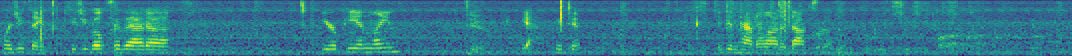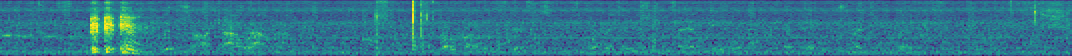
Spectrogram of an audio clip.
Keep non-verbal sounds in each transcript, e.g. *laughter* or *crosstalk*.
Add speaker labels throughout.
Speaker 1: What'd you think? Did you vote for that uh, European lane?
Speaker 2: Yeah.
Speaker 1: Yeah, me too. It didn't have a lot of docks though.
